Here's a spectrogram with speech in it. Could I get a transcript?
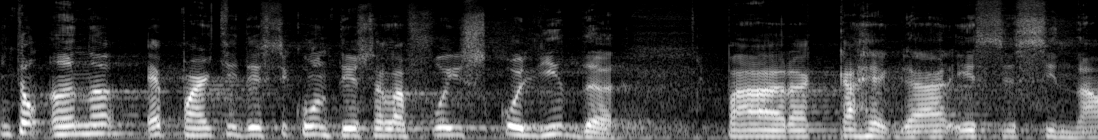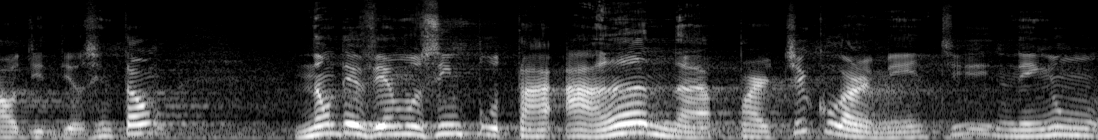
Então, Ana é parte desse contexto, ela foi escolhida para carregar esse sinal de Deus. Então, não devemos imputar a Ana, particularmente, nenhum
